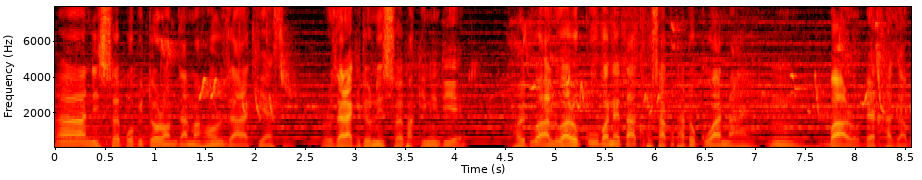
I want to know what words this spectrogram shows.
আ, নিশ্চয় পবিত্ৰ ৰমজান মাহৰ ৰোজা ৰাখি আছে। ৰোজা ৰাখিটো নিশ্চয় ফাঁকি নিদিয়ে। হয়তো আলু আৰু কোবানে তাক সঁচা কথাটো কোৱা নাই। বাৰু দেখা যাব।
